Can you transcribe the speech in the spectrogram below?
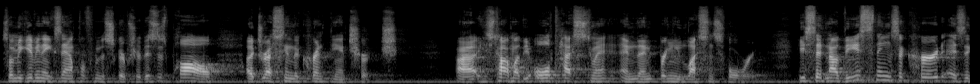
So let me give you an example from the scripture. This is Paul addressing the Corinthian church. Uh, he's talking about the Old Testament and then bringing lessons forward. He said, Now these things occurred as,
